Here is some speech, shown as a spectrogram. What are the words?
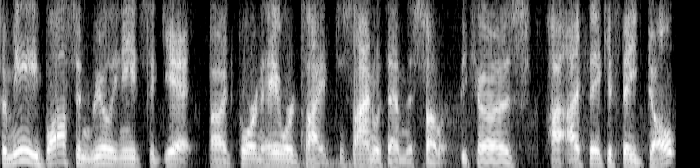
to me, Boston really needs to get a Gordon Hayward type to sign with them this summer because I, I think if they don't,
